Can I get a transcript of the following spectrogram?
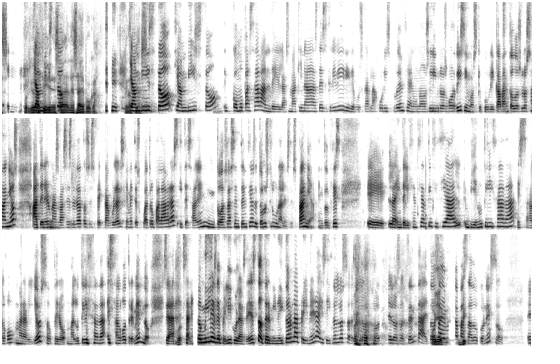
han visto, en, esa, época. que han visto que han visto cómo pasaban de las máquinas de escribir y de buscar la jurisprudencia en unos libros gordísimos que publicaban todos los años a tener unas bases de datos espectaculares que metes cuatro palabras y te salen todas las sentencias de todos los tribunales de España. Entonces, eh, la inteligencia artificial bien utilizada es algo maravilloso, pero mal utilizada es algo tremendo. O sea, se han hecho miles de películas de esto. Terminator la primera y se hizo en los, en los, 80. Todos sabemos qué ha pasado con eso.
